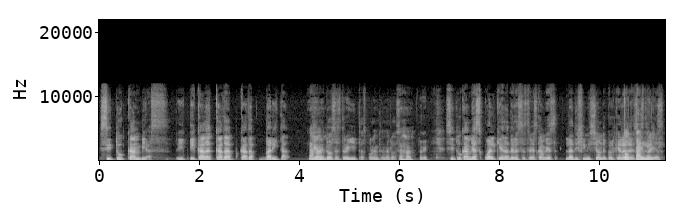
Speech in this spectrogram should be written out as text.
Si tú cambias y, cada, cada, cada varita tiene dos estrellitas, por entenderlo así. Okay. Si tú cambias cualquiera de las estrellas, cambias la definición de cualquiera de las estrellas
